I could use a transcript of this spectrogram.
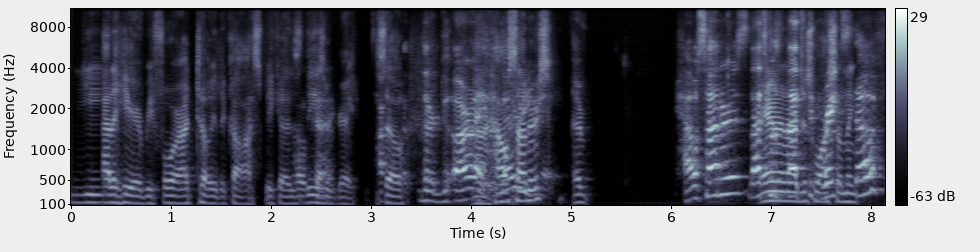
you got to hear before I tell you the cost because these are great. So They're. All right. uh, House Hunters. good. uh, House Hunters. That's Aaron what, and I just watched great something- stuff.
